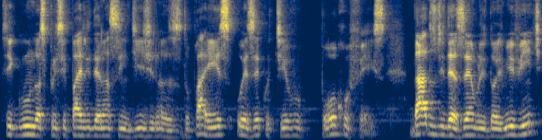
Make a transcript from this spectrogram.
segundo as principais lideranças indígenas do país, o executivo pouco fez. Dados de dezembro de 2020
